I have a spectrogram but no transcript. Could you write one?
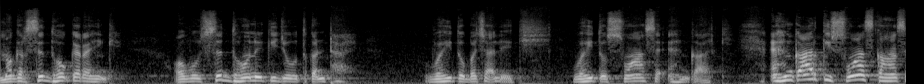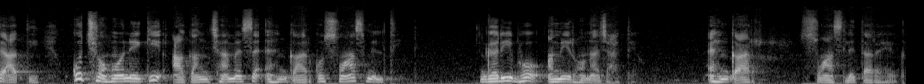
मगर सिद्ध होकर रहेंगे, और वो सिद्ध होने की जो उत्कंठा है, वही तो बचा लेगी, वही तो श्वास है अहंकार की। अहंकार की श्वास कहाँ से आती? कुछ होने की आकांक्षा में से अहंकार को श्वास मिलती। गरीब हो, अमीर होना चाहते हो। अहंकार श्वास लेता रहेगा।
